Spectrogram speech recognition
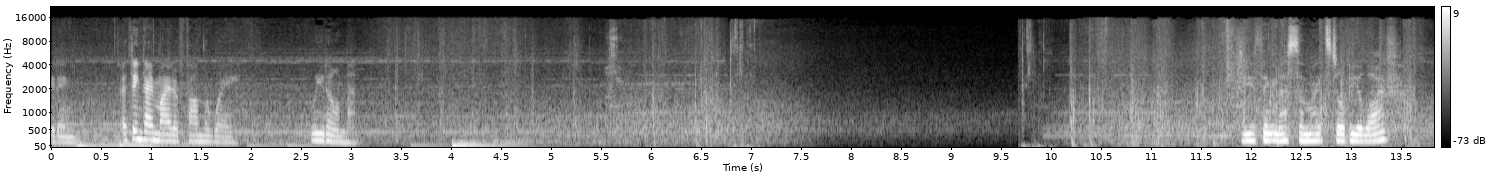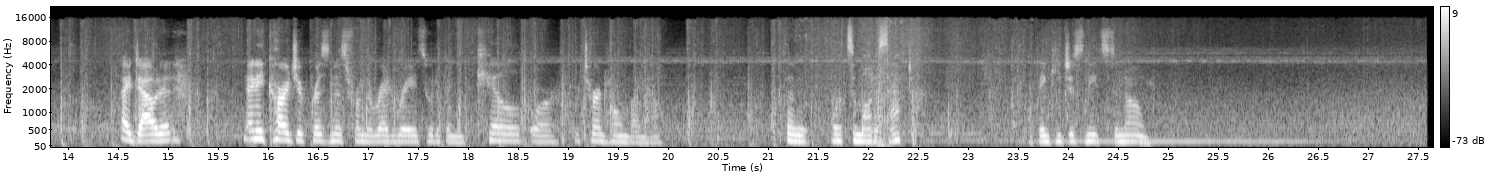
I think I might have found the way. Lead on then. Do you think Nessa might still be alive? I doubt it. Any Carja prisoners from the Red Raids would have been killed or returned home by now. Then what's Amadis after? I think he just needs to know.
